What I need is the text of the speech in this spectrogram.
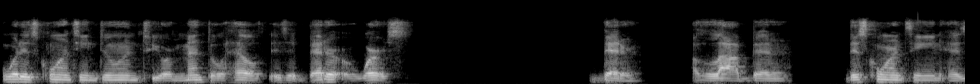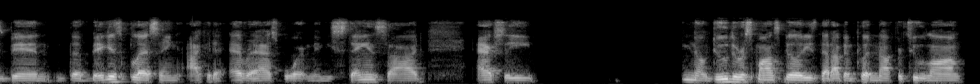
what is quarantine doing to your mental health? Is it better or worse? Better, a lot better this quarantine has been the biggest blessing I could have ever asked for. It made me stay inside, actually, you know, do the responsibilities that I've been putting off for too long.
